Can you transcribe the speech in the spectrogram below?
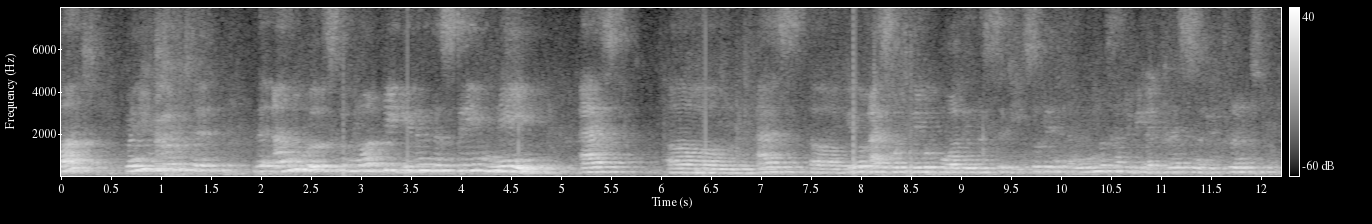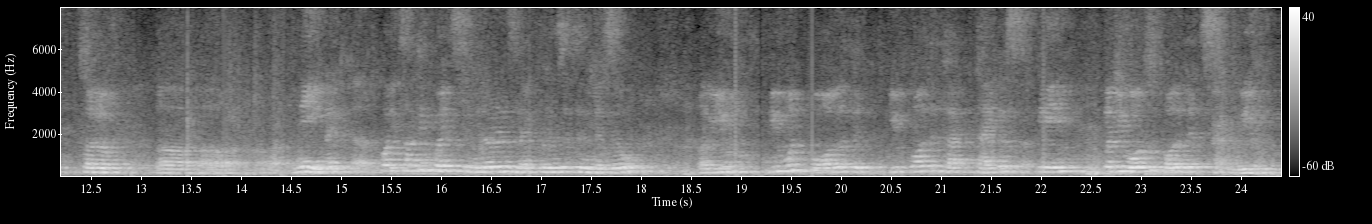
But when you hunted the animals could not be given the same name as um, as uh, you know as what they were called in the city so the animals had to be addressed in a different sort of uh, name. Like uh, quite something quite similar is like for instance in Mizo, uh, you you would call it you call the tiger sakei, but you also call it sakwe.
